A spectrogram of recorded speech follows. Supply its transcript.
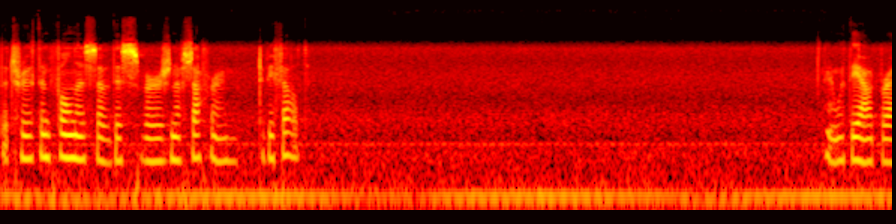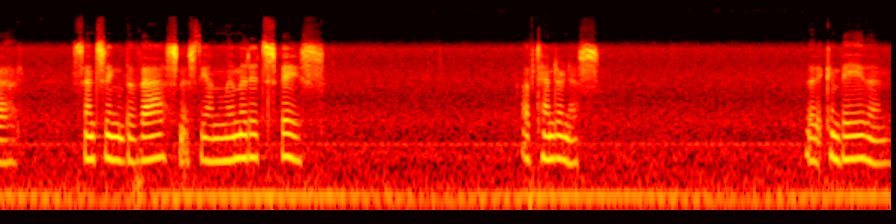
the truth and fullness of this version of suffering to be felt. And with the out breath, sensing the vastness, the unlimited space of tenderness that it can bathe in,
